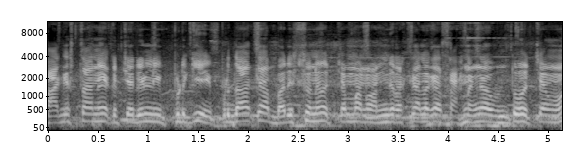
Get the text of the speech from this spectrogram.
పాకిస్తాన్ యొక్క చర్యలను ఇప్పటికీ ఇప్పుడు దాకా భరిస్తూనే వచ్చాం. మనం అన్ని రకాలుగా సహనంగా ఉంటూ వచ్చాము.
